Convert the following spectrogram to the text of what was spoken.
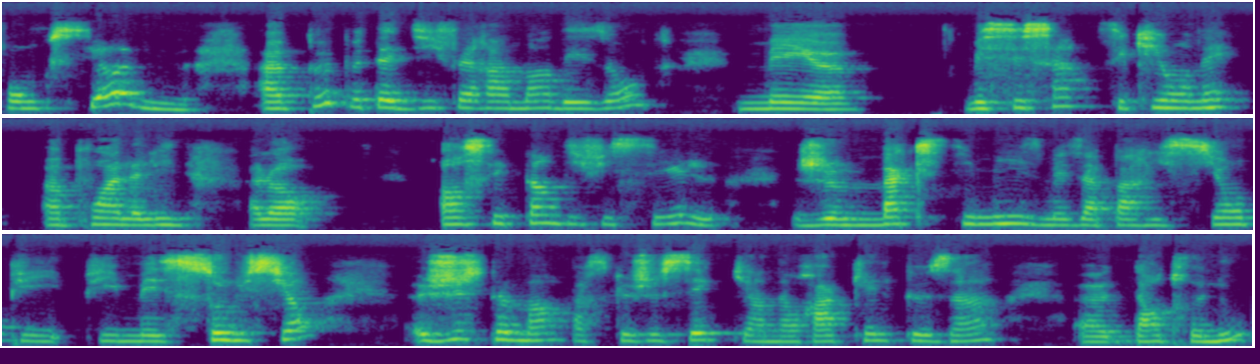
fonctionne un peu peut-être différemment des autres, mais, euh, mais c'est ça, c'est qui on est, un point à la ligne. Alors, en ces temps difficiles, je maximise mes apparitions puis, puis mes solutions, justement parce que je sais qu'il y en aura quelques-uns euh, d'entre nous,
